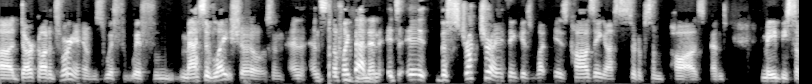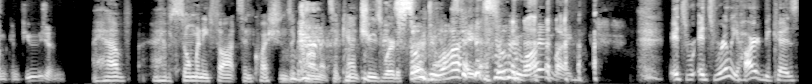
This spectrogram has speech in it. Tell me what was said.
uh, dark auditoriums with with massive light shows and and, and stuff like mm-hmm. that. And it's it, the structure I think is what is causing us sort of some pause and maybe some confusion. I have I have so many thoughts and questions and comments. I can't choose where to so start. So do I. So do I, Mike. It's it's really hard because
